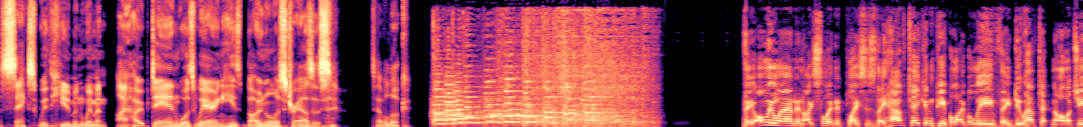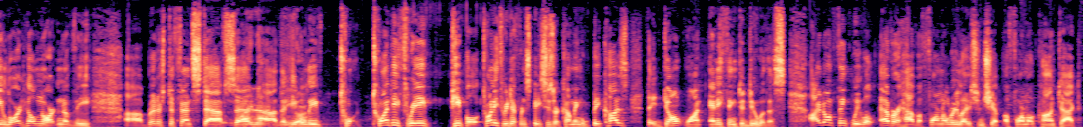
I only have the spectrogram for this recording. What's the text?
sex with human women. I hope Dan was wearing his bonerless trousers. Let's have a look. They only land in isolated places. They have taken people, I believe. They do have technology. Lord Hill Norton of the uh, British Defense Staff said uh, that he believed tw- 23 people, 23 different species are coming because they don't want anything to do with us. I don't think we will ever have a formal relationship, a formal contact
